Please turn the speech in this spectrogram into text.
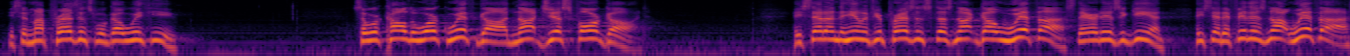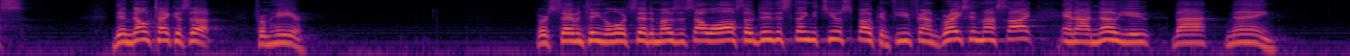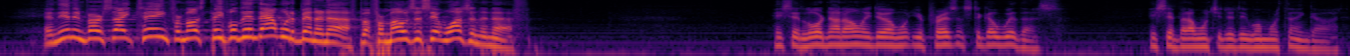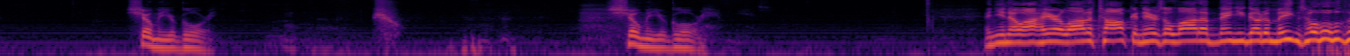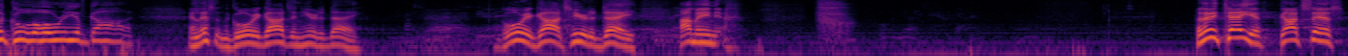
He said, My presence will go with you. So we're called to work with God, not just for God. He said unto him, If your presence does not go with us, there it is again. He said, If it is not with us, then don't take us up from here. Verse 17, the Lord said to Moses, I will also do this thing that you have spoken, for you found grace in my sight, and I know you by name. And then in verse 18, for most people, then that would have been enough. But for Moses, it wasn't enough. He said, Lord, not only do I want your presence to go with us, he said, but I want you to do one more thing, God. Show me your glory. Whew. Show me your glory. And you know, I hear a lot of talk, and there's a lot of, man, you go to meetings, oh, the glory of God. And listen, the glory of God's in here today. The glory of God's here today. I mean, but let me tell you, God says,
